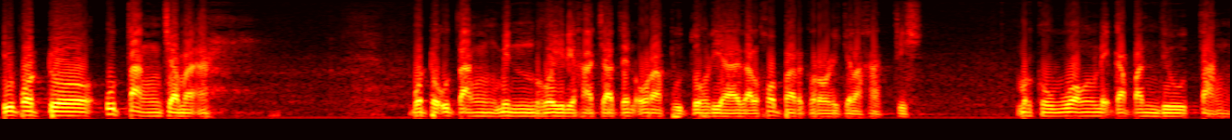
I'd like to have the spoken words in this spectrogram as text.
ipodo utang jamaah Bodoh utang min ghairi hajatin ora butuh lihadal khobar kroni kila hadis. Mergo wong nek kapan diutang.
